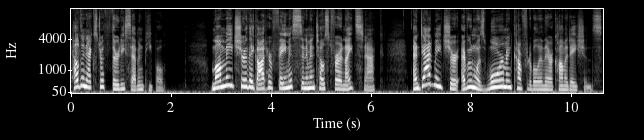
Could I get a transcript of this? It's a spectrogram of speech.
held an extra 37 people. Mom made sure they got her famous cinnamon toast for a night snack, and Dad made sure everyone was warm and comfortable in their accommodations.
